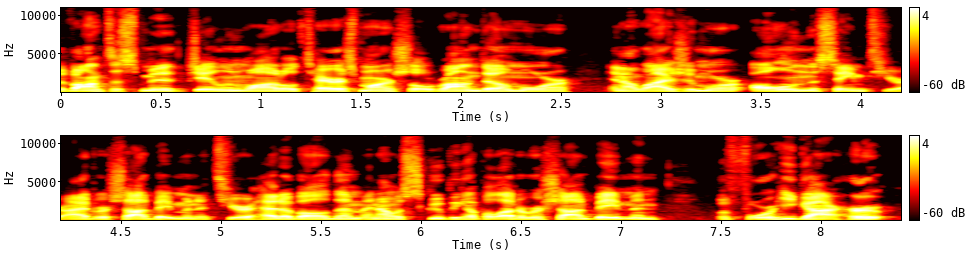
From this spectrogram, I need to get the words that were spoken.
Devonta Smith, Jaylen Waddle, Terrace Marshall, Rondale Moore, and Elijah Moore all in the same tier. I had Rashad Bateman a tier ahead of all of them, and I was scooping up a lot of Rashad Bateman before he got hurt.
